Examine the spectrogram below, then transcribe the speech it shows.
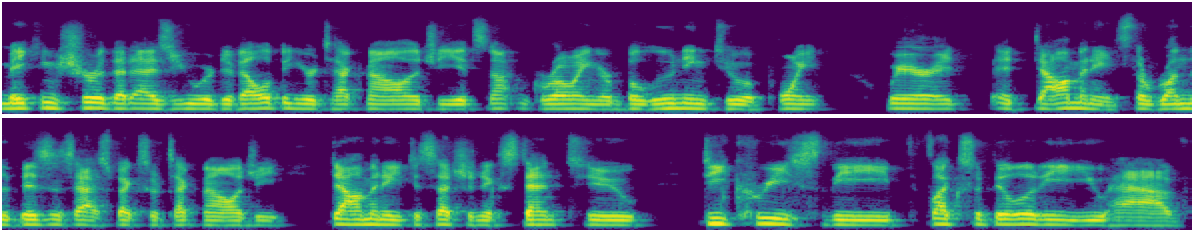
making sure that as you were developing your technology, it's not growing or ballooning to a point where it, it dominates the run the business aspects of technology, dominate to such an extent to decrease the flexibility you have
